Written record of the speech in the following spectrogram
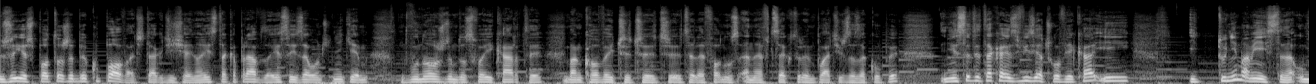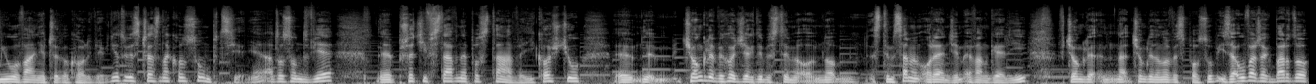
żyjesz po to, żeby kupować, tak, dzisiaj, no jest taka prawda, jesteś załącznikiem dwunożnym do swojej karty bankowej czy, czy, czy telefonu z NFC, którym płacisz za zakupy niestety taka jest wizja człowieka i i tu nie ma miejsca na umiłowanie czegokolwiek. Nie, tu jest czas na konsumpcję, nie? A to są dwie e, przeciwstawne postawy. I Kościół e, e, ciągle wychodzi jak gdyby z tym, no, z tym samym orędziem Ewangelii, w ciągle, na, ciągle na nowy sposób. I zauważ, jak bardzo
